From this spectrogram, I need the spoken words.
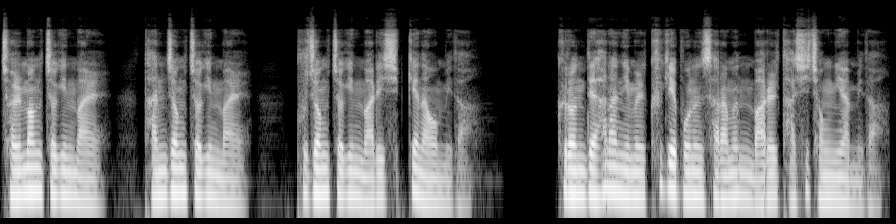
절망적인 말, 단정적인 말, 부정적인 말이 쉽게 나옵니다. 그런데 하나님을 크게 보는 사람은 말을 다시 정리합니다.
